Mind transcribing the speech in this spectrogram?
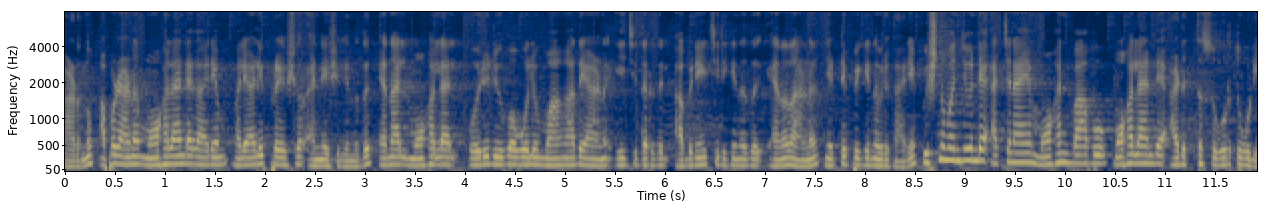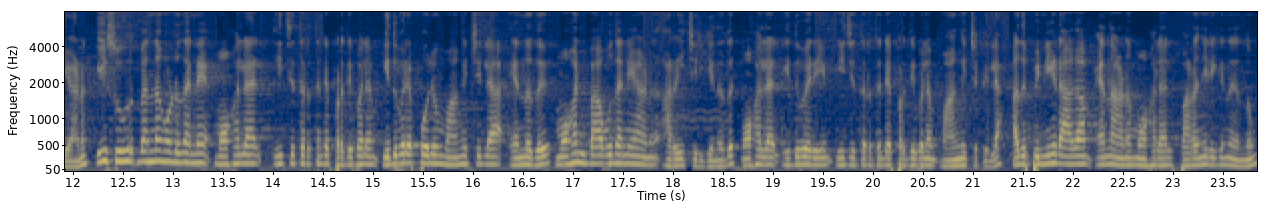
കാണുന്നു. അപ്പോഴാണ് മോഹൻലാലിന്റെ കാര്യം മലയാളി പ്രേക്ഷകർ അന്വേഷിക്കുന്നത്. എന്നാൽ മോഹൻലാൽ ഒരു രൂപ പോലും വാങ്ങാതെയാണ് ഈ ചിത്രത്തിൽ അഭിനയിച്ചിരിക്കുന്നത് എന്നതാണ് ഞെട്ടിപ്പിക്കുന്ന ഒരു കാര്യം. വിഷ്ണു മഞ്ജുവിന്റെ അച്ഛനായ മോഹൻ ബാബു മോഹൻലാലിന്റെ അടുത്ത സുഹൃത്തു കൂടിയാണ്. ഈ സുഹൃത്ത് ബന്ധം കൊണ്ട് തന്നെ മോഹൻലാൽ ഈ ചിത്രത്തിന്റെ പ്രതിഫലം ഇതുവരെ പോലും വാങ്ങിച്ചില്ല എന്നത് മോഹൻ ബാബു തന്നെയാണ് അറിയിച്ചിരിക്കുന്നത്. മോഹൻലാൽ ഇതുവരെയും ഈ ചിത്രത്തിന്റെ പ്രതിഫലം വാങ്ങിച്ചിട്ടില്ല. അത് പിന്നീടാകാം എന്നാണ് മോഹൻലാൽ പറഞ്ഞിരിക്കുന്നതെന്നും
